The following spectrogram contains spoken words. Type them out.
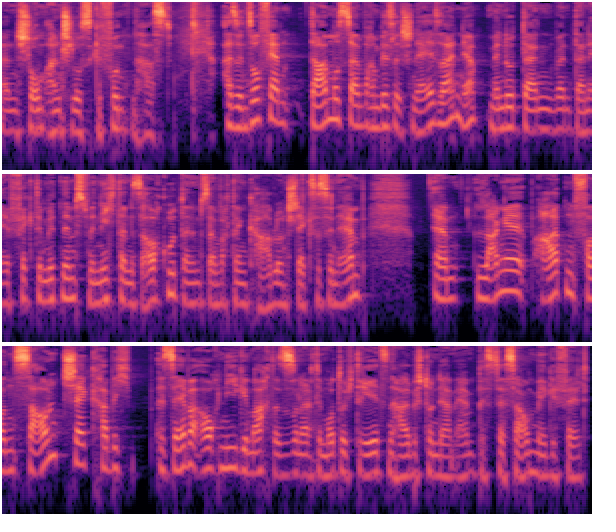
einen Stromanschluss gefunden hast. Also insofern, da musst du einfach ein bisschen schnell sein, ja. Wenn du dein, wenn deine Effekte mitnimmst, wenn nicht, dann ist auch gut, dann nimmst du einfach dein Kabel und steckst es in Amp. Ähm, lange Arten von Soundcheck habe ich selber auch nie gemacht. Also so nach dem Motto, ich drehe jetzt eine halbe Stunde am Amp, bis der Sound mir gefällt.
